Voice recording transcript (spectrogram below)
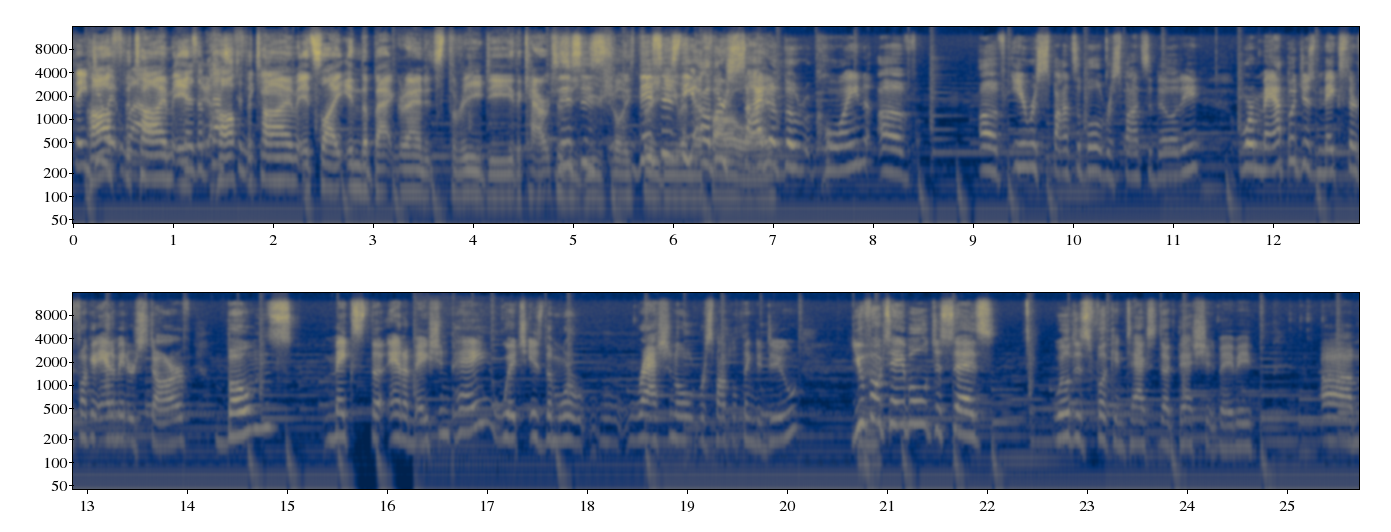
They do half it the well. time, They're it's the best half in the, the game. time it's like in the background. It's 3D. The characters this are is usually 3D this is the other side away. of the coin of of irresponsible responsibility where Mappa just makes their fucking animators starve Bones makes the animation pay which is the more rational responsible thing to do UFO Hmm. table just says we'll just fucking tax deduct that shit baby um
